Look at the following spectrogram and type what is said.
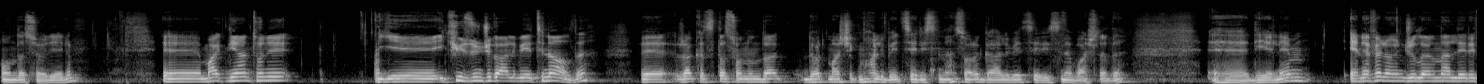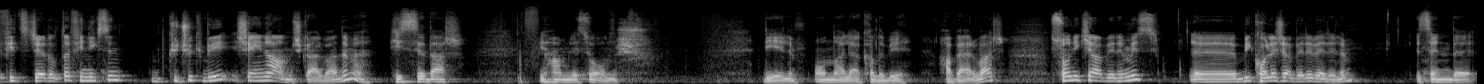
Onu da söyleyelim. Ee, Mike D'Antoni 200. galibiyetini aldı. Ve Rockets da sonunda 4 maçlık mağlubiyet serisinden sonra galibiyet serisine başladı. Ee, diyelim. NFL oyuncularından Larry Fitzgerald da Phoenix'in küçük bir şeyini almış galiba değil mi? Hissedar bir hamlesi olmuş. Diyelim. Onunla alakalı bir haber var. Son iki haberimiz e, bir kolej haberi verelim. Senin de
